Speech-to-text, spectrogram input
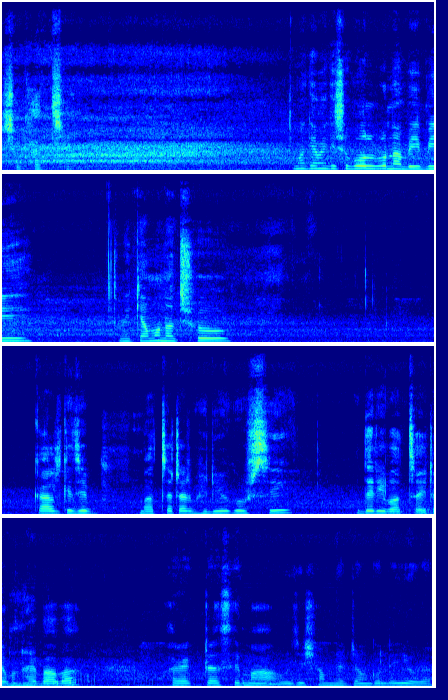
সে খাচ্ছে। তোমাকে আমি কিছু বলব না, বেবি? তুমি কেমন আছো? কালকে যে বাচ্চাটার ভিডিও করছি, ওদেরই বাচ্চা। এটা মনে হয় বাবা। আর একটা আছে মা, ওই যে সামনের জঙ্গলেই ওরা।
